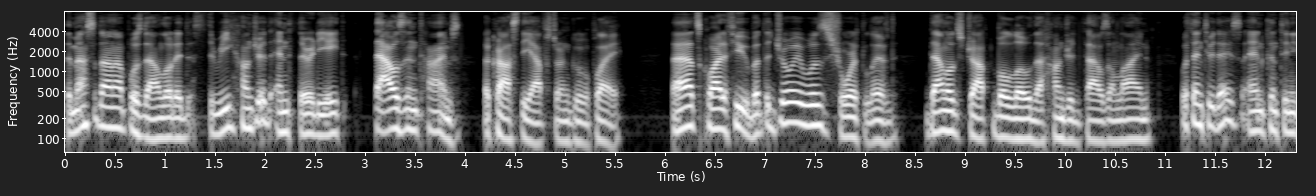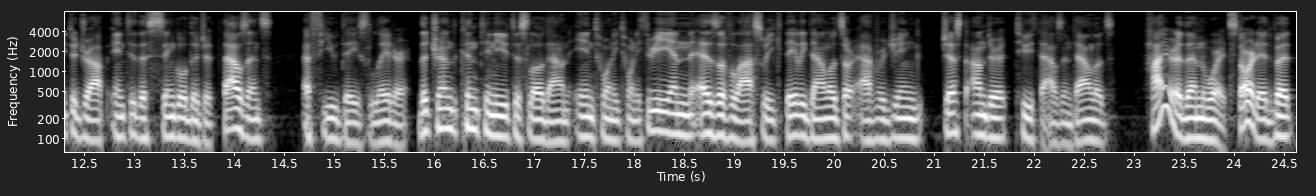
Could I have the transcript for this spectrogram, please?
the Mastodon app was downloaded 338,000 times across the App Store and Google Play. That's quite a few, but the joy was short lived. Downloads dropped below the 100,000 line within two days and continued to drop into the single digit thousands a few days later. The trend continued to slow down in 2023, and as of last week, daily downloads are averaging just under 2,000 downloads. Higher than where it started, but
